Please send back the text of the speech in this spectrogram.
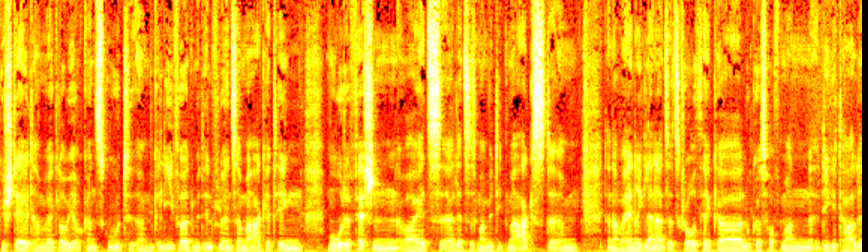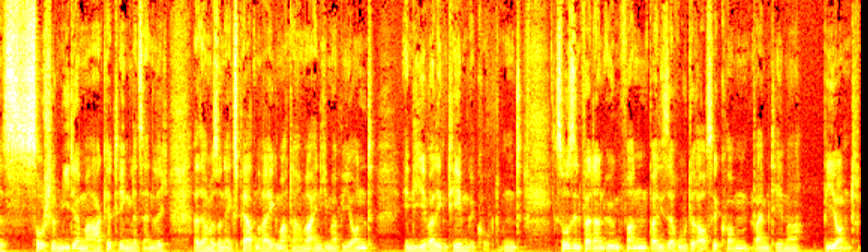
gestellt, haben wir, glaube ich, auch ganz gut ähm, geliefert mit Influencer-Marketing, Mode, Fashion war jetzt äh, letztes Mal mit Dietmar Axt, ähm, dann haben wir Henrik Lennartz als Growth Hacker, Lukas Hoffmann, digitales Social-Media-Marketing letztendlich. Also haben wir so eine Expertenreihe gemacht, da haben wir eigentlich immer Beyond in die jeweiligen Themen geguckt. Und so sind wir dann irgendwann bei dieser Route rausgekommen beim Thema Beyond.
